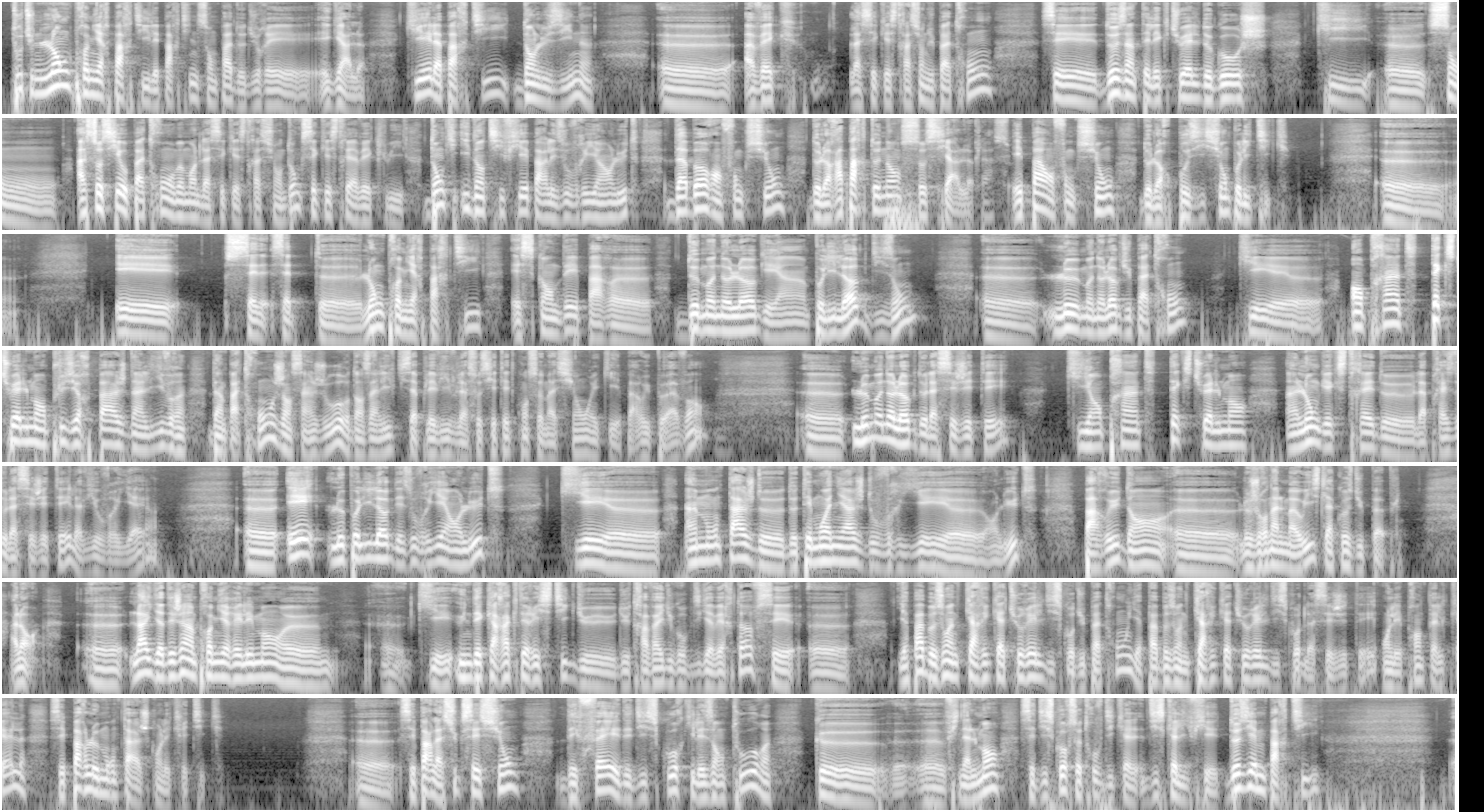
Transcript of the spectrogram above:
toute une longue première partie, les parties ne sont pas de durée égale, qui est la partie dans l'usine euh, avec la séquestration du patron. Ces deux intellectuels de gauche qui euh, sont associés au patron au moment de la séquestration, donc séquestrés avec lui, donc identifiés par les ouvriers en lutte, d'abord en fonction de leur appartenance sociale et pas en fonction de leur position politique. Euh, et cette euh, longue première partie est scandée par deux monologues et un polylogue, disons. Le monologue du patron, qui est emprunte textuellement plusieurs pages d'un livre d'un patron, Jean Saint-Jour, dans un livre qui s'appelait Vive la société de consommation et qui est paru peu avant. Euh, le monologue de la CGT, qui emprunte textuellement un long extrait de la presse de la CGT, La vie ouvrière, euh, et le polylogue des ouvriers en lutte, qui est euh, un montage de, de témoignages d'ouvriers en lutte, paru dans le journal maoïste La cause du peuple. Alors euh, là, il y a déjà un premier élément euh, euh, qui est une des caractéristiques du, travail du groupe Digavertov, c'est il n'y a pas besoin de caricaturer le discours du patron, il n'y a pas besoin de caricaturer le discours de la CGT, on les prend tels quels, c'est par le montage qu'on les critique. c'est par la succession des faits et des discours qui les entourent que finalement ces discours se trouvent disqualifiés. Deuxième partie,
